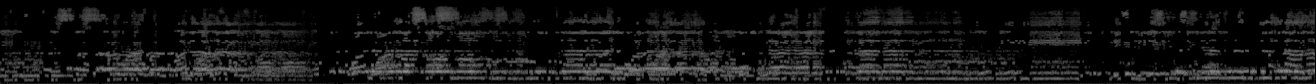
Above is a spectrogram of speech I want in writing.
السماوات ولا الأرض ولا يصرف ذلك ولا يأمر إلا بكتاب مبين لكي يجزي الذين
